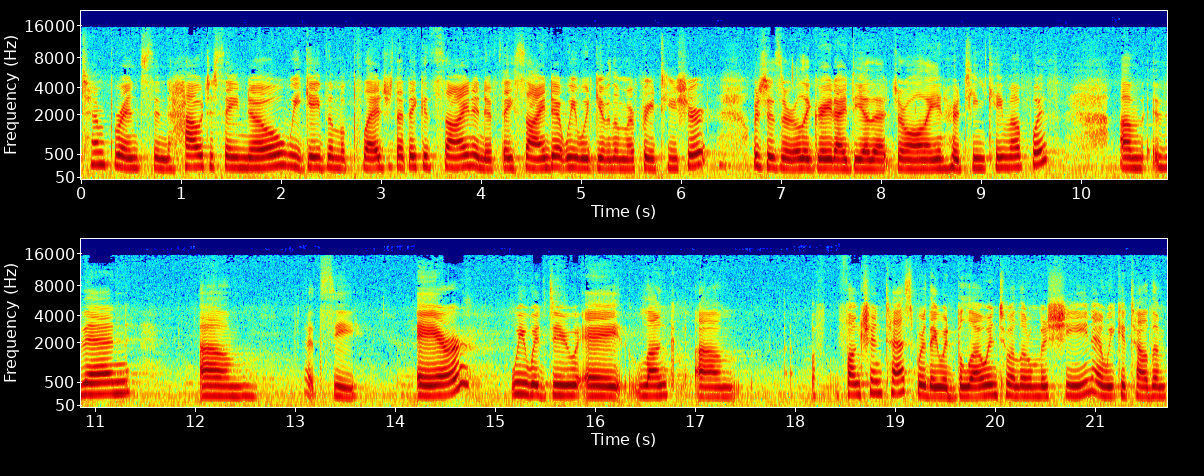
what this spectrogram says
temperance and how to say no. We gave them a pledge that they could sign. And if they signed it we would give them a free t-shirt which is a really great idea that joelle and her team came up with. Um, then um, let's see air. We would do a lung um, function test where they would blow into a little machine and we could tell them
